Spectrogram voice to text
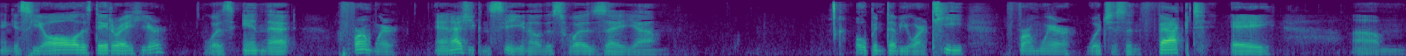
And you see all this data right here was in that firmware and as you can see, you know, this was a um, OpenWRT firmware, which is in fact a um,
